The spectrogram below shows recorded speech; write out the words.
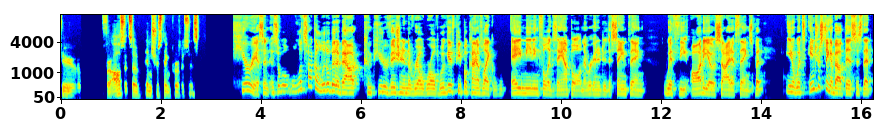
to for all sorts of interesting purposes. Curious and so we'll, let's talk a little bit about computer vision in the real world. We'll give people kind of like a meaningful example and then we're going to do the same thing with the audio side of things. But you know what's interesting about this is that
